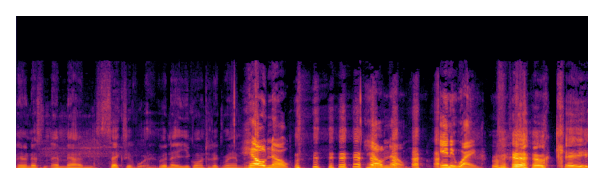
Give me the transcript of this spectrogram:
In a, in a sexy voice. Renae, you're going to the Grammy? Hell no. Hell no. Anyway, okay.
